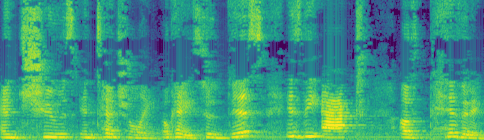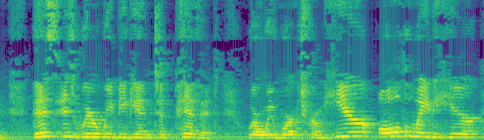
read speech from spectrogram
and choose intentionally. Okay. So this is the act of pivoting. This is where we begin to pivot, where we worked from here all the way to here.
